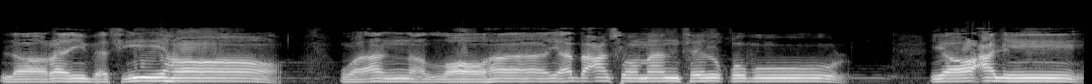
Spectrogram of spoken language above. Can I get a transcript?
لا ريب فيها وأن الله يبعث من في القبور. يا علي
